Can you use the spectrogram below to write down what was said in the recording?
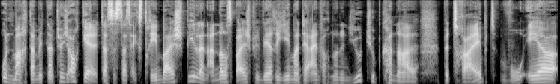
und macht damit natürlich auch Geld. Das ist das Extrembeispiel. Ein anderes Beispiel wäre jemand, der einfach nur einen YouTube-Kanal betreibt, wo er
